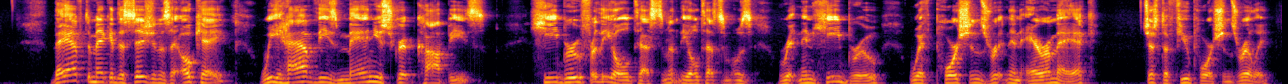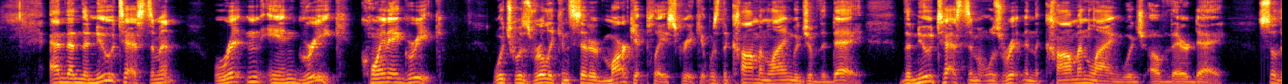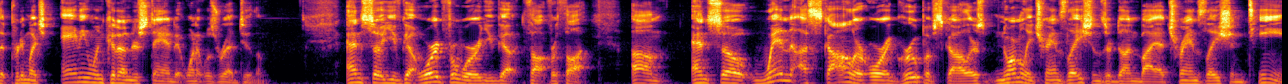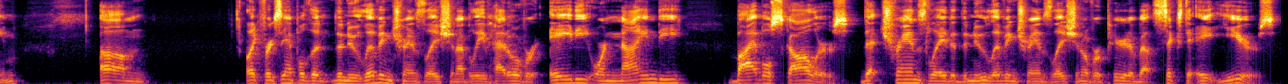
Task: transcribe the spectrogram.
They have to make a decision and say, okay, we have these manuscript copies. Hebrew for the Old Testament. The Old Testament was written in Hebrew with portions written in Aramaic, just a few portions really. And then the New Testament written in Greek, Koine Greek, which was really considered marketplace Greek. It was the common language of the day. The New Testament was written in the common language of their day so that pretty much anyone could understand it when it was read to them. And so you've got word for word, you've got thought for thought. Um, and so when a scholar or a group of scholars, normally translations are done by a translation team. Um, like for example, the, the New Living Translation, I believe, had over 80 or 90 Bible scholars that translated the New Living Translation over a period of about six to eight years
